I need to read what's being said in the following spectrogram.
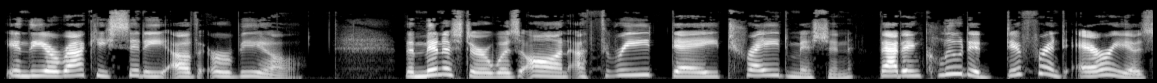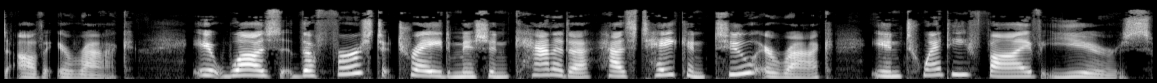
in the Iraqi city of Erbil. The minister was on a three day trade mission that included different areas of Iraq. It was the first trade mission Canada has taken to Iraq in 25 years.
